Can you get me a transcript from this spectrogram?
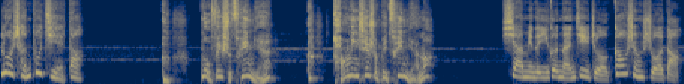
洛尘不解道：“呃，莫非是催眠？呃，唐林先生被催眠了？”下面的一个男记者高声说道：“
